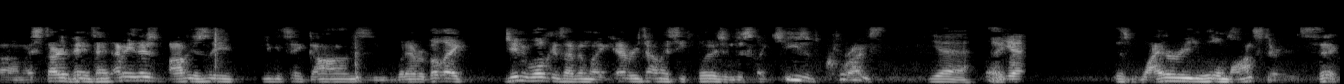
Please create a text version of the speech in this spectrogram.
Um, I started paying attention. I mean, there's obviously you could say Gonz and whatever, but like Jimmy Wilkins, I've been like every time I see footage, I'm just like Jesus Christ, Yeah. like yeah. this wiry little monster. It's sick.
